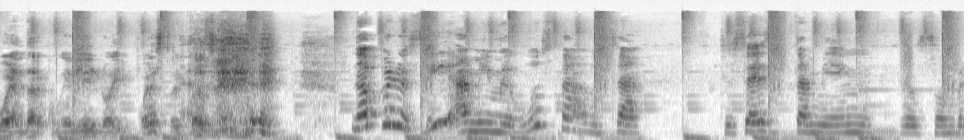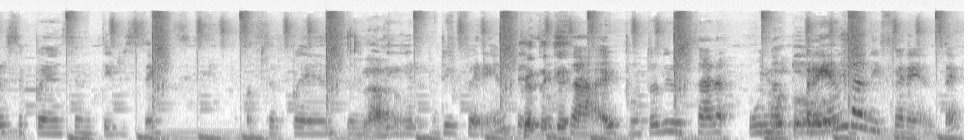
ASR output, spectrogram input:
voy a andar con el hilo ahí puesto. Entonces, No, pero sí, a mí me gusta, o sea, entonces también los hombres se pueden sentir sexy o se pueden sentir Claro. diferentes. O sea, el punto de usar una dos. prenda diferente,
